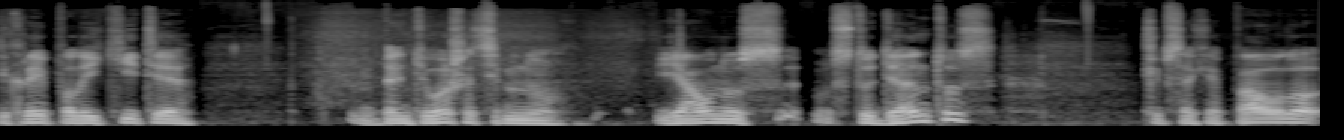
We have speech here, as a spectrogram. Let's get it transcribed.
tikrai palaikyti bent jau aš atsimenu jaunus studentus, kaip sakė Paulo,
